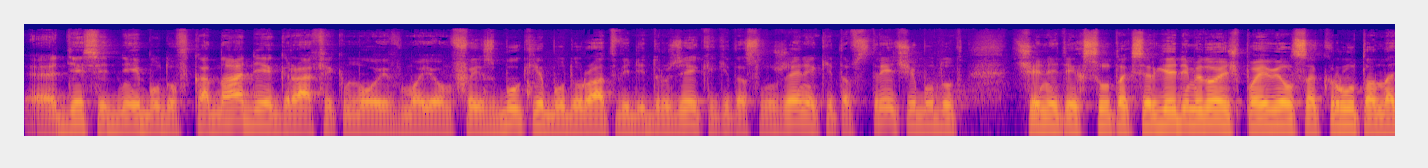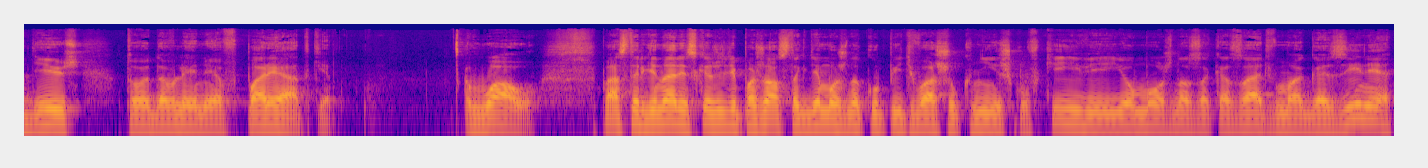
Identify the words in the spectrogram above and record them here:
10 э, дней буду в Канаде, график мой в моем фейсбуке, буду рад видеть друзей, какие-то служения, какие-то встречи будут в течение этих суток. Сергей Демидович появился круто, надеюсь, твое давление в порядке. Вау. Пастор Геннадий, скажите, пожалуйста, где можно купить вашу книжку? В Киеве ее можно заказать в магазине,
